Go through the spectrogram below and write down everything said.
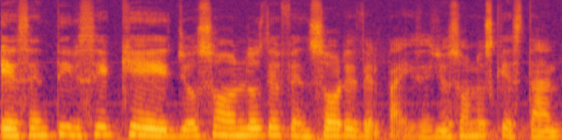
es sentirse que ellos son los defensores del país, ellos son los que están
